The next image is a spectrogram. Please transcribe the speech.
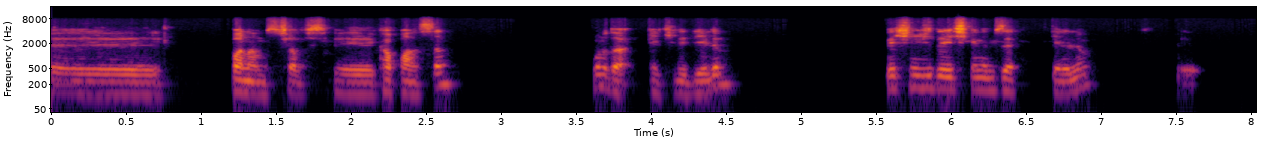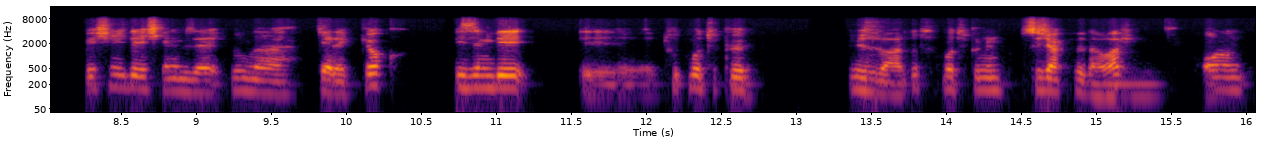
ee, vanamız çalış, e, kapansın. Bunu da ekle diyelim. Beşinci değişkenimize gelelim. Beşinci değişkenimize bunlara gerek yok. Bizim bir e, tutma tüpümüz vardı. Tutma tüpünün sıcaklığı da var. Onun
